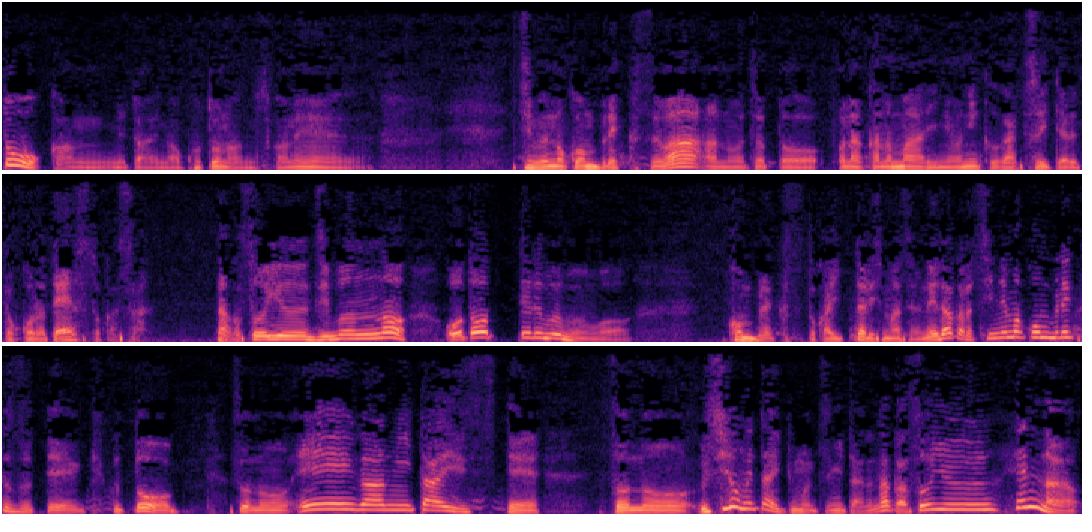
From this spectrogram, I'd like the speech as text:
等感みたいなことなんですかね？自分のコンプレックスは、あの、ちょっとお腹の周りにお肉がついてるところですとかさ。なんかそういう自分の劣ってる部分をコンプレックスとか言ったりしますよね。だからシネマコンプレックスって聞くと、その映画に対して、その、後ろめたい気持ちみたいな、なんかそういう変な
